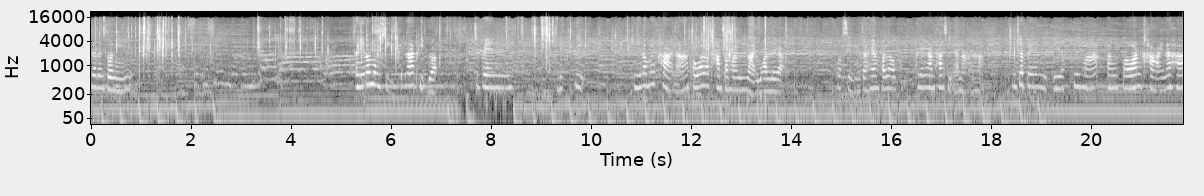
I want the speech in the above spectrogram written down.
จะเป็นตัวนี้ อันนี้เราลงสีหน้าผิดด้วยจะเป็นบิกกิอั นนี้เราไม่ขายนะ เพราะว่าเราทำประมาณหลายวันเลยอะกว่าสีมันจะแห้งเพราะเราพยายามทาสีหนาๆนะคะมันจะเป็นดีลคูมะตังปอนขายนะคะ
